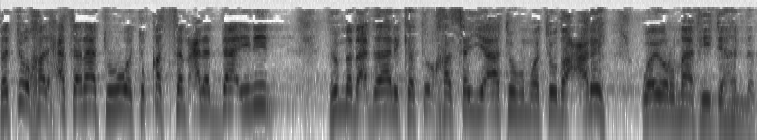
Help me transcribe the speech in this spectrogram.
فتؤخذ حسناته وتقسم على الدائنين ثم بعد ذلك تؤخذ سيئاتهم وتوضع عليه ويرمى في جهنم.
